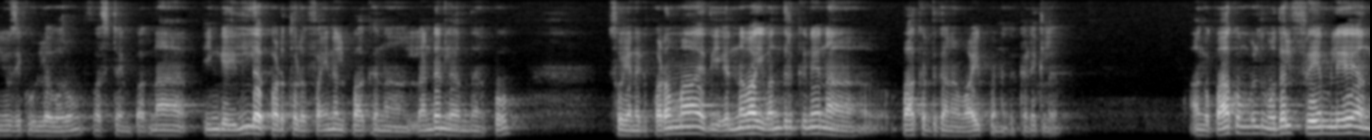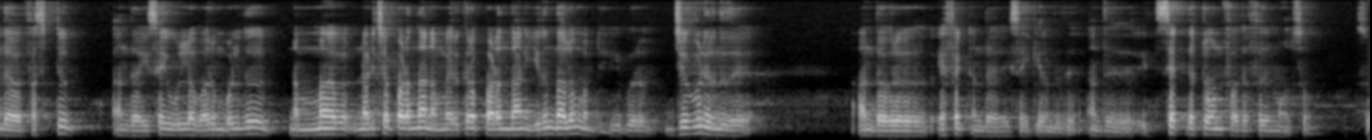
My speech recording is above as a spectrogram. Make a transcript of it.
மியூசிக் உள்ளே வரும் ஃபஸ்ட் டைம் பார்க்க நான் இங்கே இல்லை படத்தோட ஃபைனல் பார்க்க நான் லண்டனில் இருந்தேன் அப்போது ஸோ எனக்கு படமாக இது என்னவா வந்திருக்குன்னே நான் பார்க்கறதுக்கான வாய்ப்பு எனக்கு கிடைக்கல. அங்கே பார்க்கும்பொழுது முதல் ஃப்ரேம்லேயே அந்த ஃபஸ்ட்டு அந்த இசை உள்ளே வரும்பொழுது நம்ம நடித்த படம் தான் நம்ம இருக்கிற படம் தான் இருந்தாலும் அப்படி ஒரு ஜிவ்னு இருந்தது. அந்த ஒரு எஃபெக்ட் அந்த இசைக்கு இருந்தது. அந்த it set the tone for the film also so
